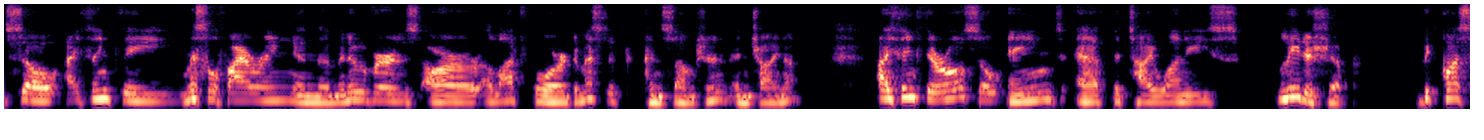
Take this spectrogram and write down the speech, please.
So I think the missile firing and the maneuvers are a lot for domestic consumption in China. I think they're also aimed at the Taiwanese leadership because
